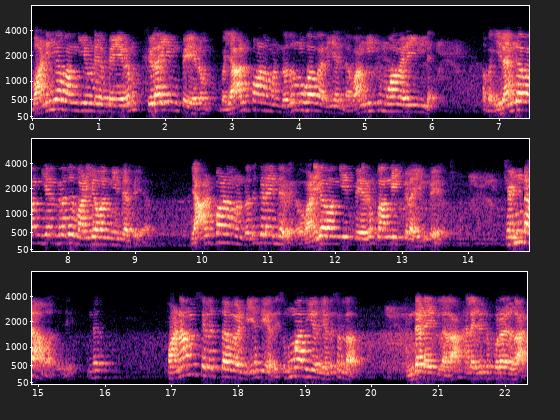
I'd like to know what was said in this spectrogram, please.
வணிக வங்கியுடைய பெயரும் கிளையின் பெயரும். இப்ப யாழ்ப்பாணம்ன்றது முகவரி அல்ல. வங்கிக்கு முகவரி இல்லை. அப்ப இலங்கை வங்கி என்றது வணிக வங்கியின் பெயர். யாழ்ப்பாணம் என்றது கிளையின் பெயர். வணிக வங்கியின் பெயரும் வங்கி கிளையின் பெயரும். இரண்டாவது இந்த பணம் செலுத்த வேண்டிய தேதி. சும்மா தேதி என்று சொல்லாது. இந்த டேட்ல தான் அல்ல இதுக்கு பிறகுதான்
